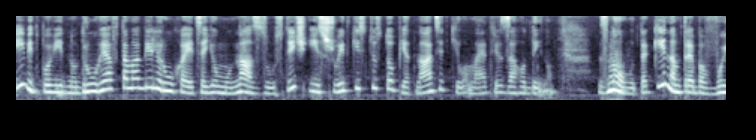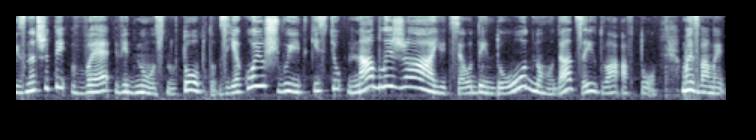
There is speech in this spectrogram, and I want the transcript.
І, відповідно, другий автомобіль рухається йому назустріч із швидкістю 115 км за годину. Знову таки нам треба визначити В відносну, тобто з якою швидкістю наближаються один до одного да, цих два авто. Ми з вами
